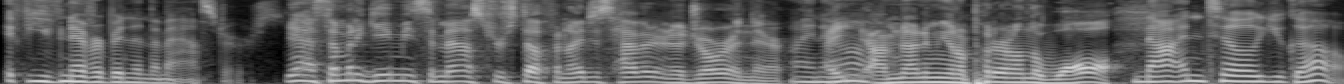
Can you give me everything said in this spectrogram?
if you've never been in the Masters. Yeah, somebody gave me some master stuff, and I just have it in a drawer in there. I know. I, am not even going to put it on the wall. Not until you go.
